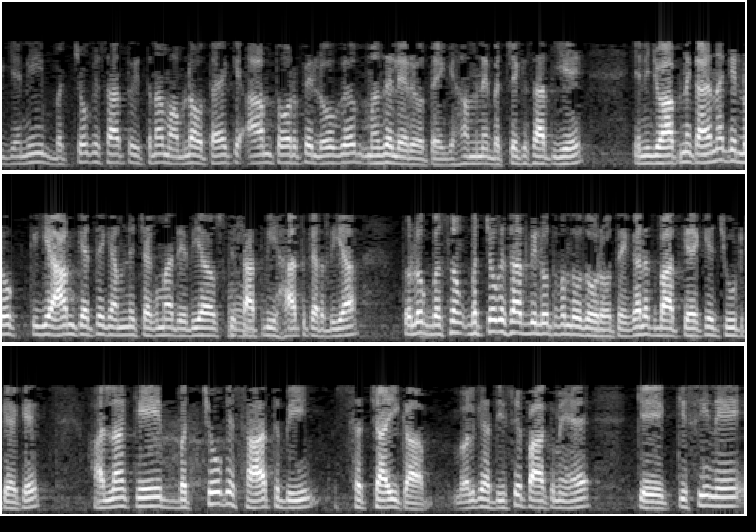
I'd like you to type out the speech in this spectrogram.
یعنی بچوں کے ساتھ تو اتنا معاملہ ہوتا ہے کہ عام طور پہ لوگ مزے لے رہے ہوتے ہیں کہ ہم نے بچے کے ساتھ یہ یعنی جو آپ نے کہا نا کہ لوگ یہ عام کہتے ہیں کہ ہم نے چگما دے دیا اس کے ساتھ بھی ہاتھ کر دیا تو لوگ بچوں کے ساتھ بھی لطف اندوز ہو رہے ہوتے ہیں۔ غلط بات کہہ کے جھوٹ کہہ کے۔ حالانکہ بچوں کے ساتھ بھی سچائی کا بلکہ حدیث پاک میں ہے کہ کسی نے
